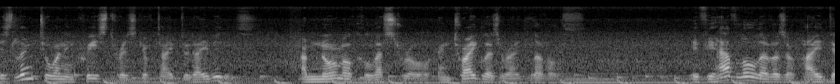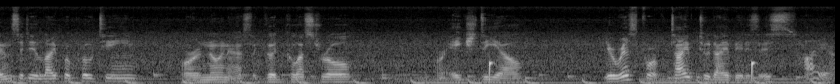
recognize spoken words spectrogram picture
is linked to an increased risk of type 2 diabetes. Abnormal cholesterol and triglyceride levels. If you have low levels of high density lipoprotein, or known as the good cholesterol, or HDL, your risk for type 2 diabetes is higher.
